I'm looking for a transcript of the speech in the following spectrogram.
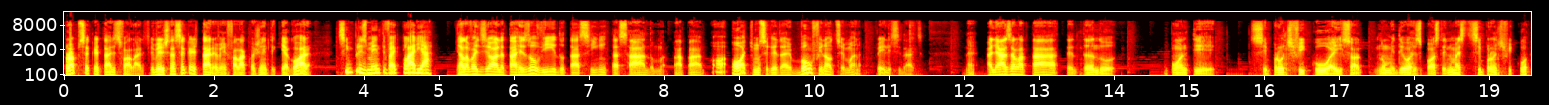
próprios secretários falarem. Você veja, se a secretária vem falar com a gente aqui agora, simplesmente vai clarear. Ela vai dizer, olha, tá resolvido, tá assim, tá assado. Ó, ótimo, secretário. Bom final de semana. Felicidades. Né? Aliás, ela tá tentando ontem se prontificou aí, só não me deu a resposta ainda, mas se prontificou.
